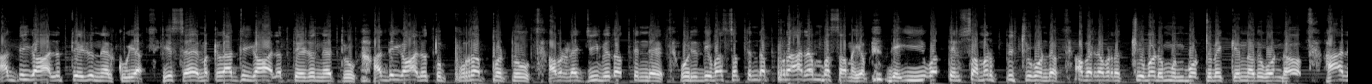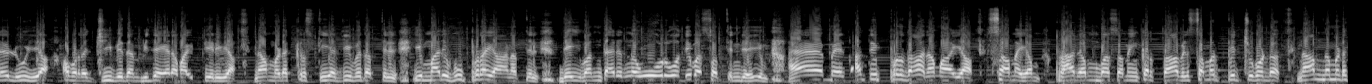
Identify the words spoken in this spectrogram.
അധികാലത്ത് എഴുന്നേൽക്കുക ഈ സേമക്കൾ അധികാലത്ത് എഴുന്നേറ്റു. അധികാലത്ത് പുറപ്പെട്ടു. അവരുടെ ജീവിതത്തിന്റെ ഒരു ദിവസത്തിന്റെ പ്രാരംഭ സമയം ദൈവത്തിൽ സമർപ്പിച്ചുകൊണ്ട് അവരവരുടെ ചുവട് മുൻപോട്ട് വെക്കുന്നത് കൊണ്ട് ഹാലലൂയ അവരുടെ ജീവിതം വിജയകരമായി തീരുക. നമ്മുടെ ക്രിസ്തീയ ജീവിതത്തിൽ ഈ മരുഭൂ പ്രയാണത്തിൽ ദൈവം തരുന്ന ഓരോ ദിവസത്തിന്റെയും അതിപ്രധാനമായ സമയം പ്രാരംഭ സമയം കർത്താവിൽ സമർപ്പിച്ചുകൊണ്ട് നാം നമ്മുടെ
